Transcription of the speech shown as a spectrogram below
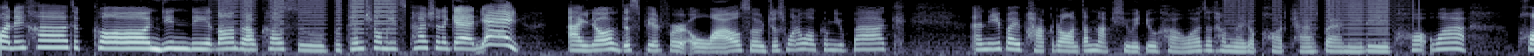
วัสดีค่ะทุกคนยินดีต้อนรับเข้าสู่ Potential Meets Passion again Yay I know I've disappeared for a while so just want to welcome you back อันนี้ไปพักร้อนตระหนักชีวิตอยู่ค่ะ ว่าจะทำไงกับพอดแคสต์แบรนด์นี้ดี เพราะว่าพอ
